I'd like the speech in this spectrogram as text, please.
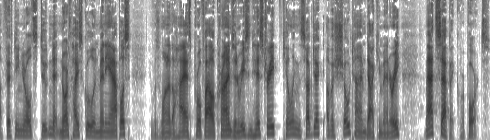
a 15 year old student at North High School in Minneapolis. It was one of the highest profile crimes in recent history, killing the subject of a Showtime documentary. Matt Sepic reports.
